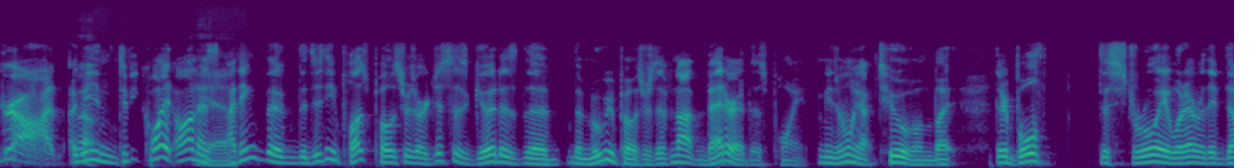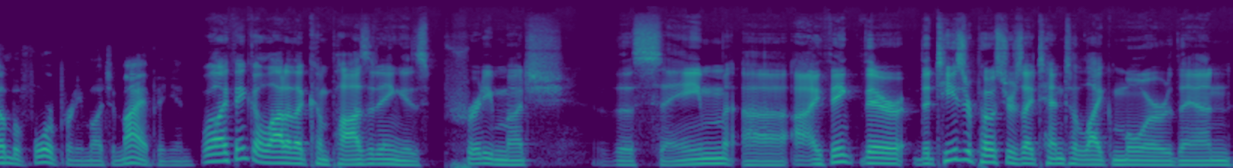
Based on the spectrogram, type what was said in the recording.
god. I well, mean, to be quite honest, yeah. I think the the Disney Plus posters are just as good as the the movie posters, if not better at this point. I mean, they've only got two of them, but they're both destroy whatever they've done before, pretty much, in my opinion. Well, I think a lot of the compositing is pretty much the same. Uh, I think they're the teaser posters I tend to like more than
